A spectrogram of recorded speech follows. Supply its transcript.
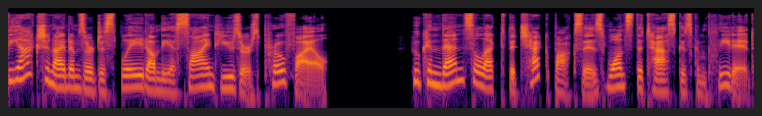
The action items are displayed on the assigned user's profile, who can then select the checkboxes once the task is completed.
